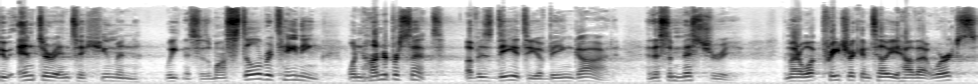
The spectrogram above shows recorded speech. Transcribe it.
to enter into human weaknesses while still retaining 100% of his deity of being God. And is a mystery. No matter what preacher can tell you how that works,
